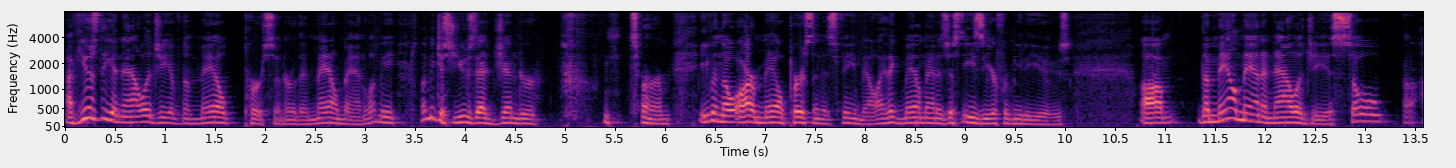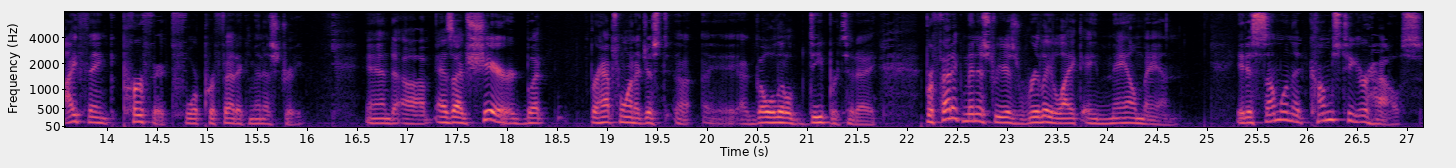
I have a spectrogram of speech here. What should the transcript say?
I've used the analogy of the mail person or the mailman. Let me let me just use that gender term, even though our male person is female. I think mailman is just easier for me to use. Um, the mailman analogy is so, uh, I think, perfect for prophetic ministry. And uh, as I've shared, but perhaps want to just uh, uh, go a little deeper today, prophetic ministry is really like a mailman. It is someone that comes to your house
